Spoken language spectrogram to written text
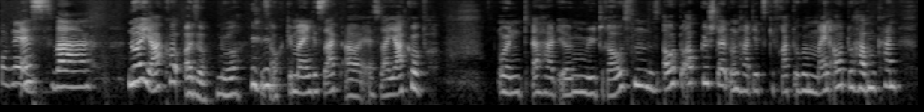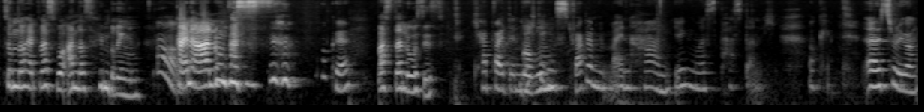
Problem. Es war nur Jakob, also nur, ist auch gemein gesagt, aber es war Jakob und er hat irgendwie draußen das Auto abgestellt und hat jetzt gefragt, ob er mein Auto haben kann, zum noch etwas woanders hinbringen. Oh. Keine Ahnung, was, okay. was da los ist. Ich habe heute einen Warum? richtigen Struggle mit meinen Haaren. Irgendwas passt da nicht. Okay. Äh, Entschuldigung.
